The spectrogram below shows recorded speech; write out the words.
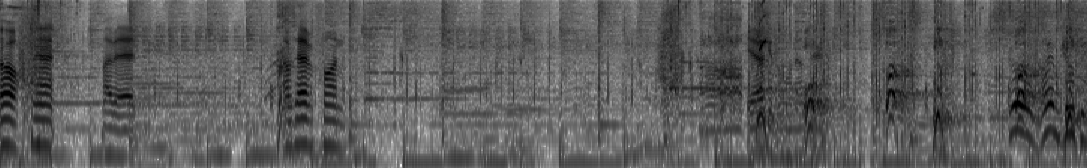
Oh, man. my bad. I was having fun. Yeah, I'll get the one out there. Oh, I am jumping.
